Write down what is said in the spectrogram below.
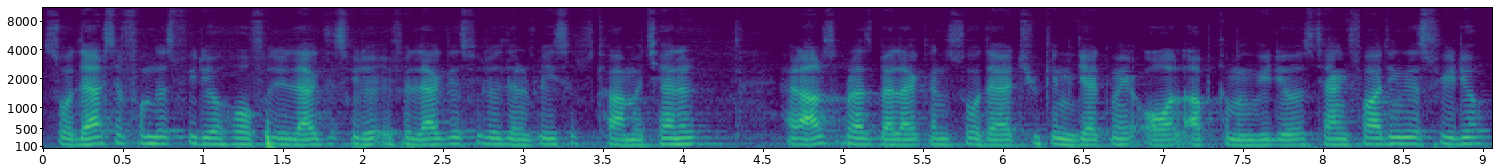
So that's it from this video. Hopefully you like this video. If you like this video then please subscribe my channel and also press bell icon so that you can get my all upcoming videos. Thanks for watching this video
